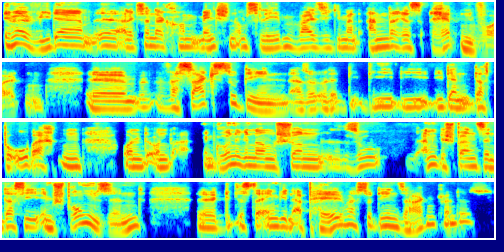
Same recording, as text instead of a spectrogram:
Immer wieder, äh, Alexander, kommen Menschen ums Leben, weil sie jemand anderes retten wollten. Ähm, was sagst du denen? Also oder die, die, die, dann das beobachten und, und im Grunde genommen schon so angespannt sind, dass sie im Sprung sind. Äh, gibt es da irgendwie einen Appell, was du denen sagen könntest?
